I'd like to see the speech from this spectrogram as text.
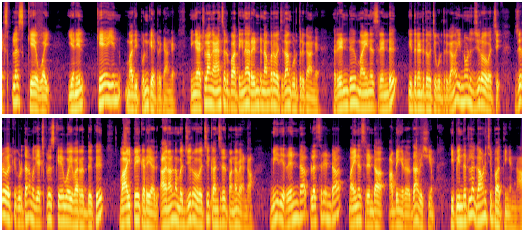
எக்ஸ் ப்ளஸ் கே ஒய் எனில் கேயின் மதிப்புன்னு கேட்டிருக்காங்க. இங்கே ஆக்சுவலாக அங்கே ஆன்சர் பார்த்தீங்கன்னா ரெண்டு நம்பரை வச்சு தான் கொடுத்துருக்காங்க. ரெண்டு மைனஸ் ரெண்டு இது ரெண்டுத்தை வச்சு கொடுத்துருக்காங்க. இன்னொன்று ஜீரோ வச்சு. ஜீரோ வச்சு கொடுத்தா நமக்கு எக்ஸ் ப்ளஸ் கேஒய் வர்றதுக்கு வாய்ப்பே கிடையாது. அதனால் நம்ம ஜீரோ வச்சு கன்சிடர் பண்ண வேண்டாம். மீதி ரெண்டா ப்ளஸ் ரெண்டா மைனஸ் ரெண்டா அப்படிங்கிறது தான் விஷயம். இப்போ இந்த இடத்துல கவனித்து பார்த்தீங்கன்னா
